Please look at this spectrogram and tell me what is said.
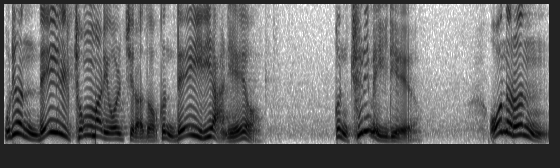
우리는 내일 종말이 올지라도 그건 내 일이 아니에요. 그건 주님의 일이에요. 오늘은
